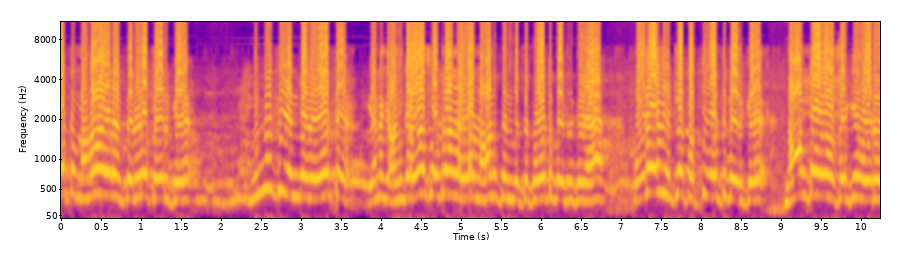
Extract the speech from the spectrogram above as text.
ஓட்டு மகாயன தெருல பேருக்கு முன்னூத்தி எண்பது ஓட்டு எனக்கு அங்கதான் சொல்றாங்க எல்லாம் நானூத்தி எண்பத்தி எட்டு ஓட்டு போயிட்டுருக்குங்க. ஒரே வீட்டுல பத்து ஓட்டு போயிருக்கு. நாம் ஆசைக்கு ஒரு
